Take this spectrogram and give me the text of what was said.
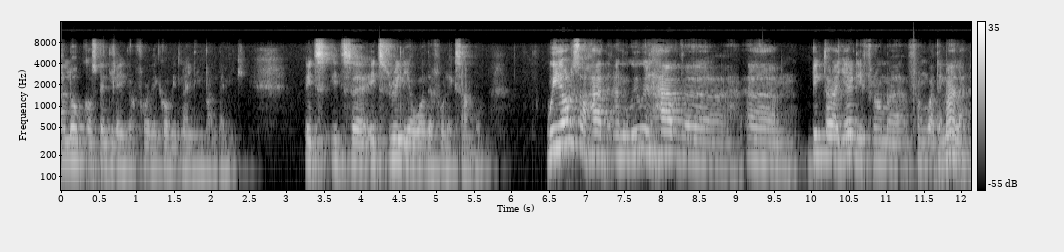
a low-cost ventilator for the COVID-19 pandemic. It's, it's, uh, it's really a wonderful example. We also had, and we will have uh, um, Victor Ayerdi from, uh, from Guatemala.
